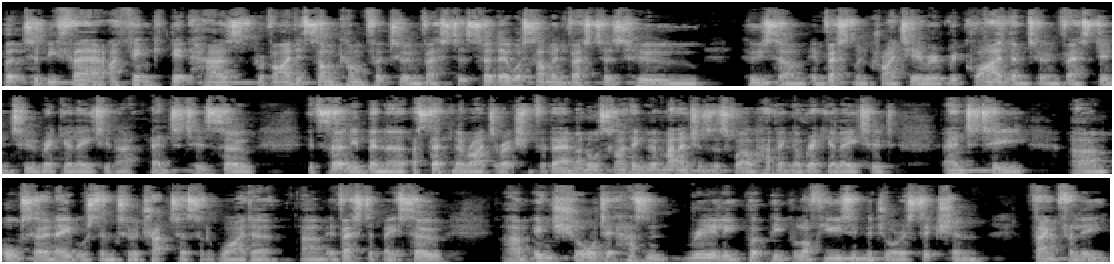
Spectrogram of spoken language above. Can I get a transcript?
But to be fair, I think it has provided some comfort to investors. So there were some investors who, whose um, investment criteria required them to invest into regulated entities. So it's certainly been a, a, step in the right direction for them. And also, I think the managers as well, having a regulated entity um, also enables them to attract a sort of wider um, investor base. So um, in short, it hasn't really put people off using the jurisdiction, thankfully.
